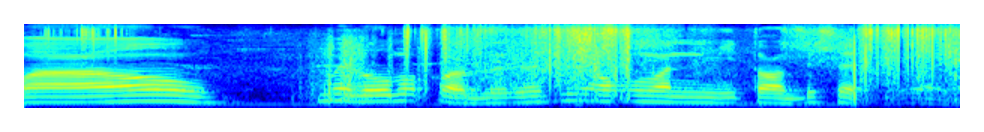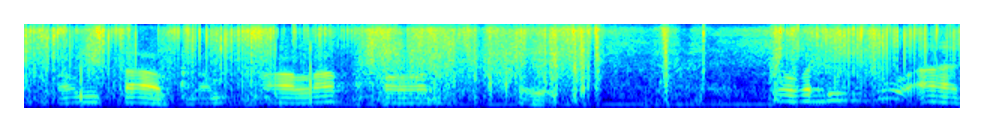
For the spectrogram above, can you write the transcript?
ว้าว ไม่รู้มาก่อนเลยนะที่เอามันมีตอนพิเศษด้วยน้ำตาบน้ำพาลักตอนพิเศษสวัสดีผู้อ่าน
